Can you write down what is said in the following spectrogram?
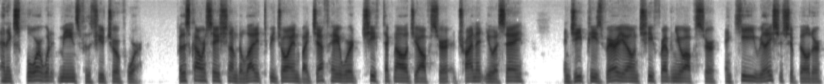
and explore what it means for the future of work. For this conversation, I'm delighted to be joined by Jeff Hayward, Chief Technology Officer at TriNet USA, and GP's very own Chief Revenue Officer and key relationship builder,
